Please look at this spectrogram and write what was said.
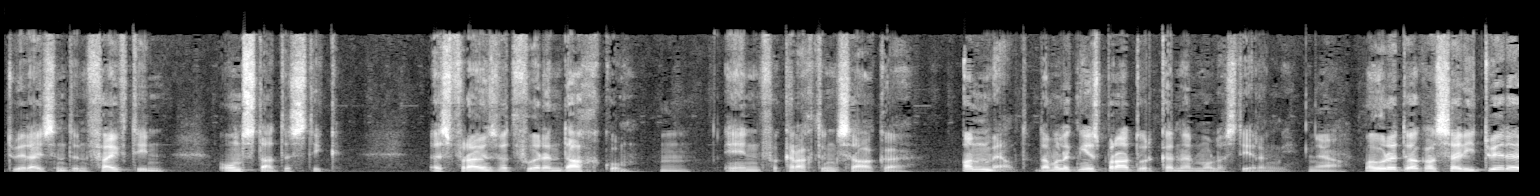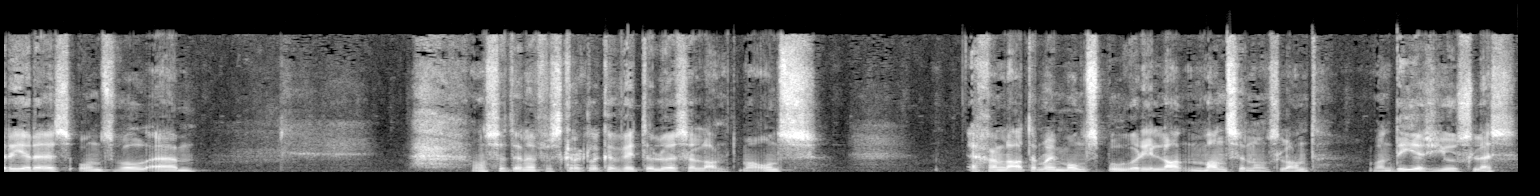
2015 ons statistiek is vrouens wat vorendag kom Hmm. en verkrachtingssake aanmeld. Dan wil ek nie eens praat oor kindermolestering nie. Ja. Maar hoe dit ook al sê, die tweede rede is ons wil ehm um, ons sit in 'n verskriklike wettelose land, maar ons ek gaan later my mond spoel oor die land, mans in ons land, want die is useless.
